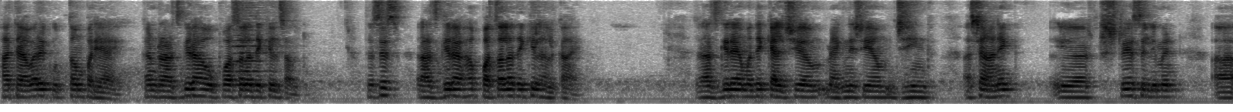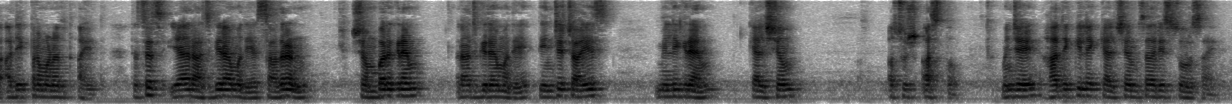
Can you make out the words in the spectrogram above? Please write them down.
हा त्यावर एक उत्तम पर्याय आहे. कारण राजगिरा हा उपवासाला देखील चालतो. तसेच राजगिरा हा पचाला देखील हलका आहे. राजगिऱ्यामध्ये कॅल्शियम मॅग्नेशियम झिंक अशा अनेक स्ट्रेस एलिमेंट अधिक प्रमाणात आहेत. तसेच या राजगिऱ्यामध्ये साधारण शंभर ग्रॅम राजगिऱ्यामध्ये तीनशे चाळीस मिलीग्रॅम कॅल्शियम असू असतं. म्हणजे हा देखील एक कॅल्शियमचा रिसोर्स आहे.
